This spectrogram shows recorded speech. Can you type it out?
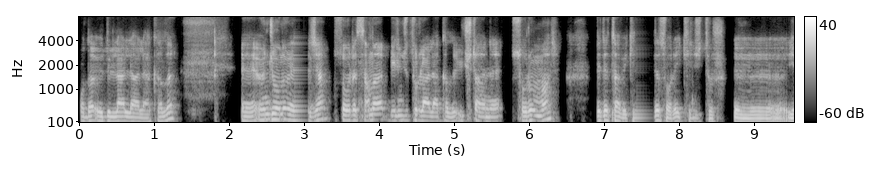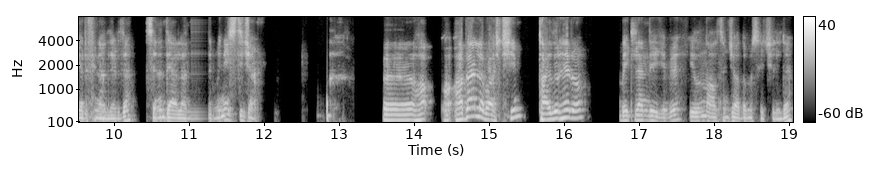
O da ödüllerle alakalı. E, önce onu vereceğim. Sonra sana birinci turla alakalı üç tane sorum var. Bir de tabii ki de sonra ikinci tur e, yarı finalleri de senin değerlendirmeni isteyeceğim. E, ha, haberle başlayayım. Tyler Hero beklendiği gibi yılın 6. adamı seçildi.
